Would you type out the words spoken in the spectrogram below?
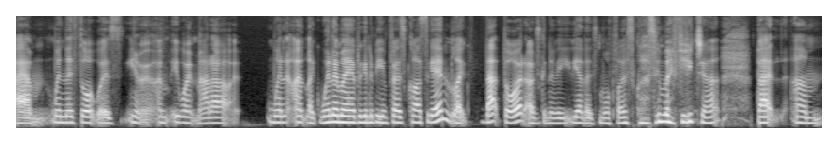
Um, when the thought was, you know, um, it won't matter when I like when am I ever going to be in first class again? Like that thought I was going to be yeah, there's more first class in my future. But um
